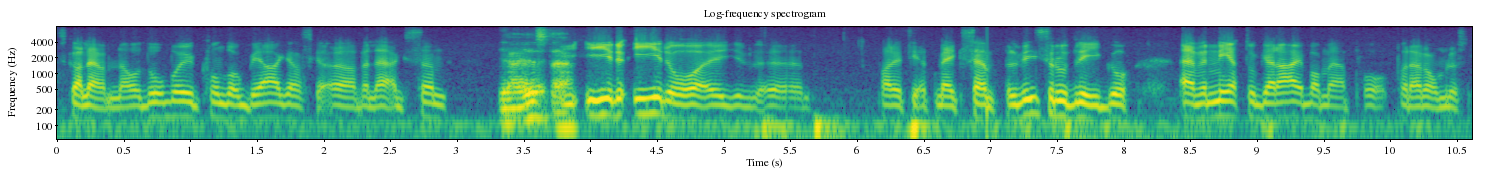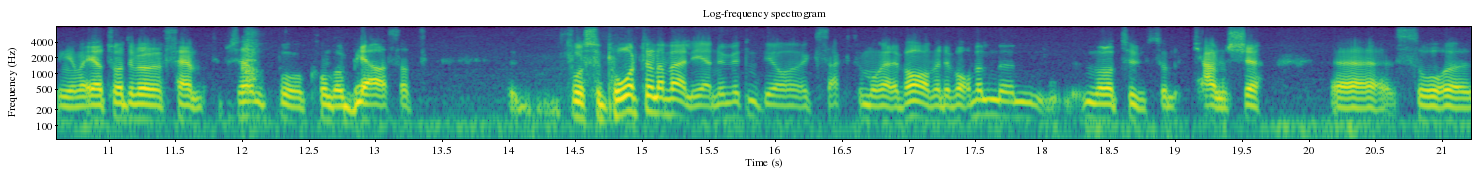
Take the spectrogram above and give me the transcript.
ska lämna och då var ju Kondogbia ganska överlägsen Ja, just det. I, i, då i, eh, paritet med exempelvis Rodrigo. Även Neto Garay var med på, på den omröstningen. Jag tror att det var över 50% på Condor Så att eh, få supportrarna välja. Nu vet inte jag exakt hur många det var, men det var väl några tusen kanske. Eh, så,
